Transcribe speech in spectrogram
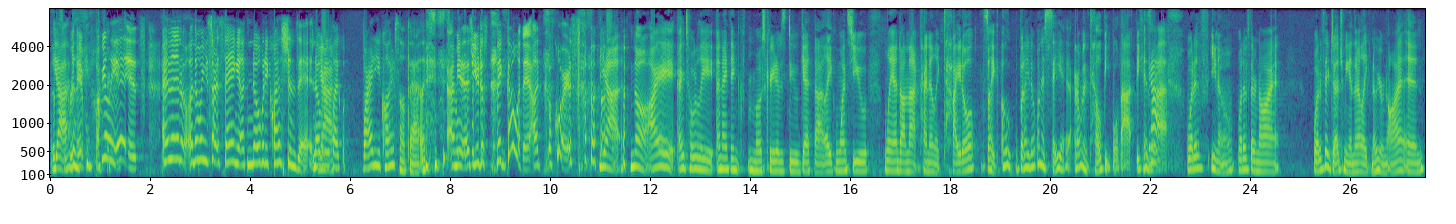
That's yeah, really it hard. really is. And then, and then when you start saying it, like nobody questions it. Nobody's yeah. like, why do you call yourself that? Like, I mean, you just they go with it, like, of course. yeah, no, I I totally, and I think most creatives do get that. Like, once you land on that kind of like title, it's like, oh, but I don't want to say it. I don't want to tell people that because, yeah. Like, what if you know? What if they're not what if they judge me and they're like, no, you're not? And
